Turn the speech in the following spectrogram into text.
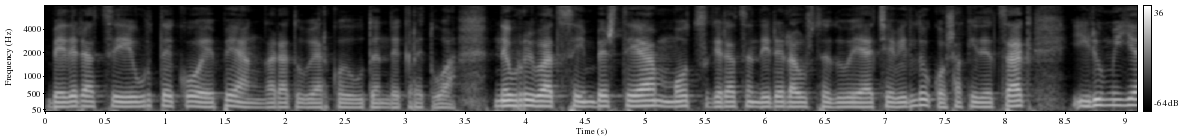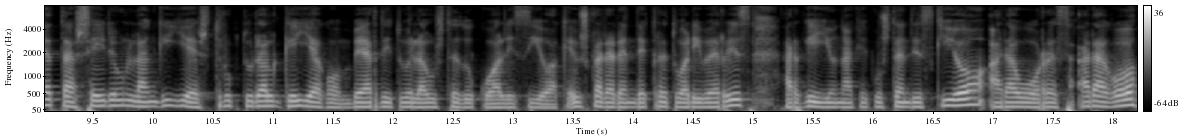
bederatzi urteko epean garatu beharko duten dekretua. Neurri bat zein bestea motz geratzen direla uste du EH Bildu eta seireun langile struktural gehiago behar dituela uste du koalizioak. Euskararen dekretuari berriz argilunak ikusten dizkio, arau horrez arago,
